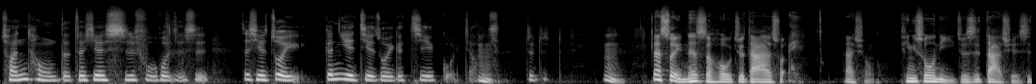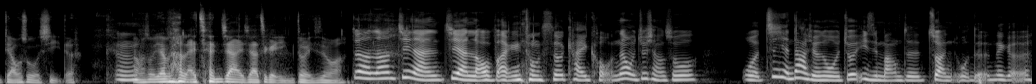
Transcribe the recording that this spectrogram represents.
传统的这些师傅或者是这些做一跟业界做一个接轨，这样子。嗯、对对对，嗯，那所以那时候就大家说，哎、欸，大雄听说你就是大学是雕塑系的，嗯，然后说要不要来参加一下这个营队是吗？对啊，然后既然既然老板跟同事都开口，那我就想说，我之前大学的时候我就一直忙着赚我的那个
